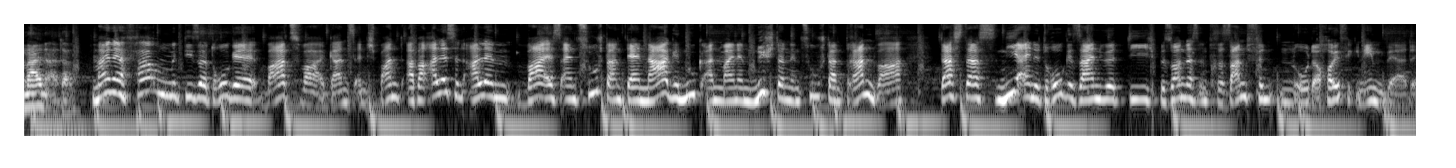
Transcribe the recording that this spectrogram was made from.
nein, Alter. Meine Erfahrung mit dieser Droge war zwar ganz entspannt, aber alles in allem war es ein Zustand, der nah genug an meinem nüchternen Zustand dran war, dass das nie eine Droge sein wird, die ich besonders interessant finden oder häufig nehmen werde.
